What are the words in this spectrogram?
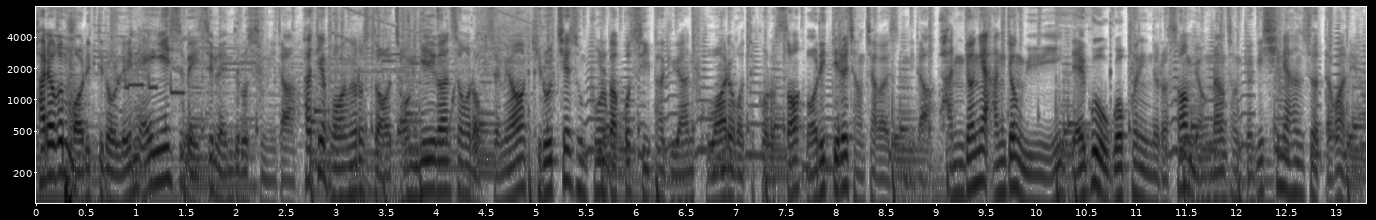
화력은 머리띠로 올린 AS 베이스 랜드로스입니다. 파티의 보안으로서 전기 일관성을 없애며 기로치의 순풍을 받고 수입하기 위한 고화력 어택커로서 머리띠를 장착하였습니다. 환경의 안경 위위 내구 오고펀이 늘어서 명랑 성격이 신의 한 수였다고 하네요.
